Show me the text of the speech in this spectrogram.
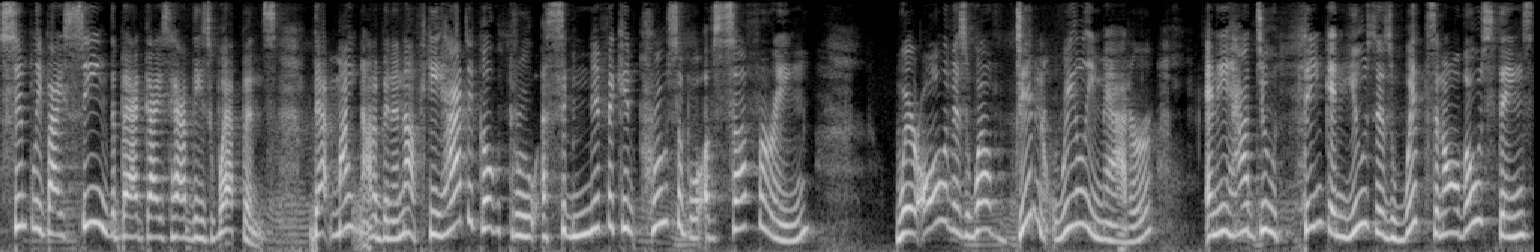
simply by seeing the bad guys have these weapons. That might not have been enough. He had to go through a significant crucible of suffering where all of his wealth didn't really matter, and he had to think and use his wits and all those things,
